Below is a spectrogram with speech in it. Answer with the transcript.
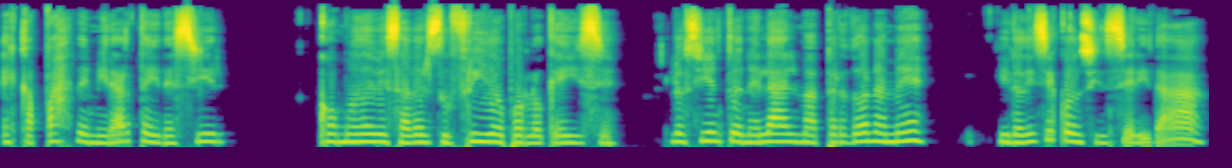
es capaz de mirarte y decir cómo debes haber sufrido por lo que hice, lo siento en el alma, perdóname, y lo dice con sinceridad.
